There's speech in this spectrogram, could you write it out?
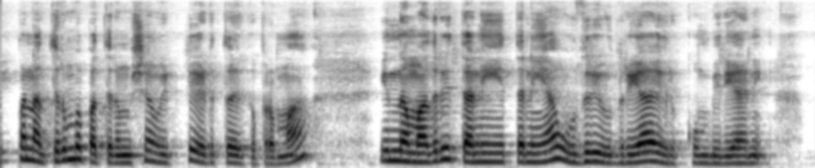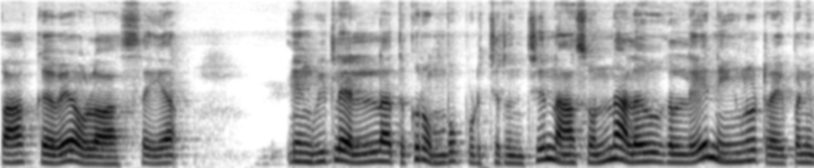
இப்போ நான் திரும்ப பத்து நிமிஷம் விட்டு எடுத்ததுக்கப்புறமா இந்த மாதிரி தனி தனியாக உதிரி உதிரியாக இருக்கும் பிரியாணி. பார்க்கவே அவ்வளோ ஆசையாக எங்கள் வீட்டில் எல்லாத்துக்கும் ரொம்ப பிடிச்சிருந்துச்சி. நான் சொன்ன அளவுகள்லேயே நீங்களும் ட்ரை பண்ணி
